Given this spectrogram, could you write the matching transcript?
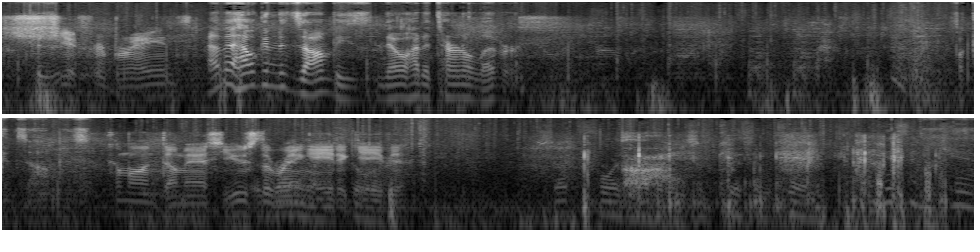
Shit for brains. How the hell can the zombies know how to turn a lever? Fucking zombies. Come on, dumbass. Use the ring Ada gave you. Set forth evidence of kith and kin. Kith and kin.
